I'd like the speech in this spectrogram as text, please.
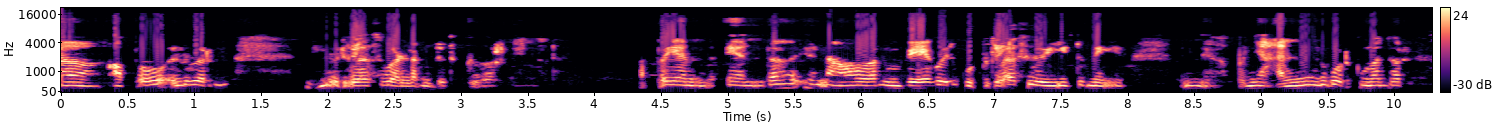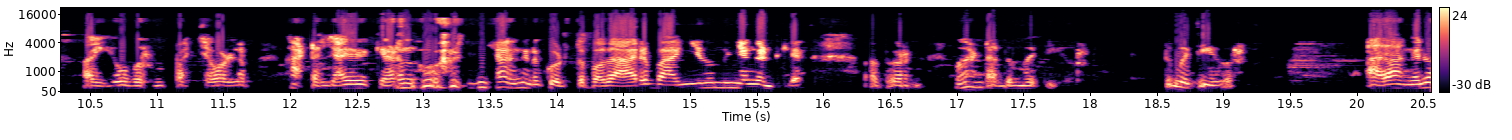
ആ അപ്പോ എന്ത് പറഞ്ഞു? നീ ഒരു ഗ്ലാസ് വെള്ളം എടുക്കുക പറഞ്ഞു. അപ്പൊ എന്താ എന്താ എന്നാ പറഞ്ഞു വേഗം ഒരു കുപ്പി ഗ്ലാസ് കഴിയിട്ട് നീ അപ്പൊ ഞാൻ കൊടുക്കുമ്പോ എന്താ പറയുക അയ്യോ വെറും പച്ചവെള്ളം കട്ടൻ ചായ വെക്കാണെന്ന് പറഞ്ഞു. ഞാൻ അങ്ങനെ കൊടുത്തപ്പോ അത് ആരും വാങ്ങിയതൊന്നും ഞാൻ കണ്ടില്ല. അപ്പൊ പറഞ്ഞു വേണ്ട അത് മതി ഇത് മതി പറഞ്ഞു. അതങ്ങനെ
